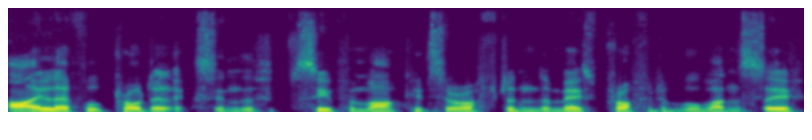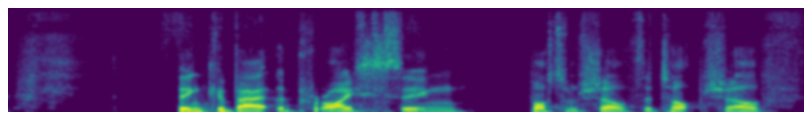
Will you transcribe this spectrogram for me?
eye level products in the supermarkets are often the most profitable ones. So think about the pricing, bottom shelf, the top shelf,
